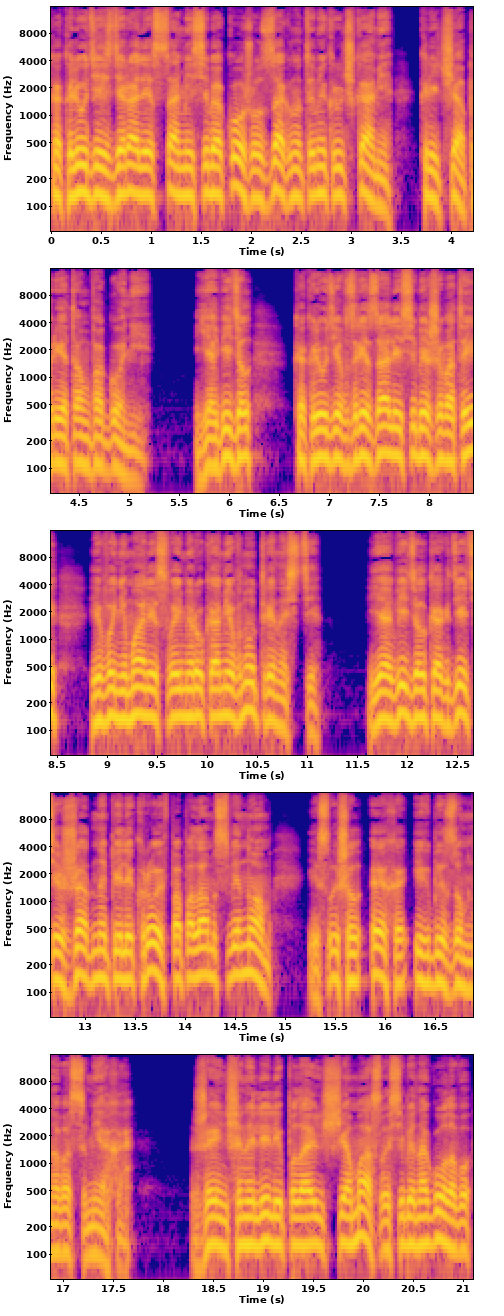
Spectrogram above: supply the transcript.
как люди издирали сами себя кожу загнутыми крючками, крича при этом в агонии. Я видел, как люди взрезали себе животы и вынимали своими руками внутренности. Я видел, как дети жадно пили кровь пополам с вином и слышал эхо их безумного смеха. Женщины лили пылающее масло себе на голову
